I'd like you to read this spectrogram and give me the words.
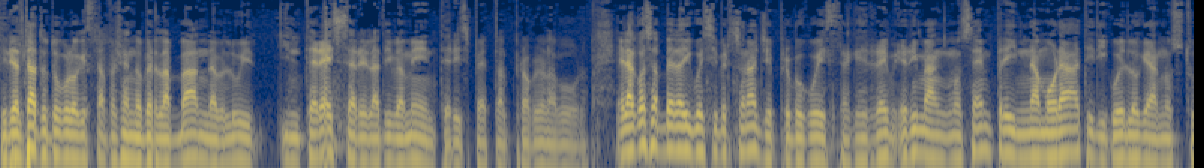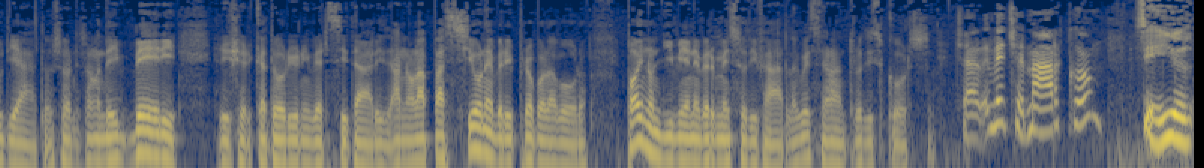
In realtà tutto quello che sta facendo per la banda per lui interessa relativamente rispetto rispetto al proprio lavoro. E la cosa bella di questi personaggi è proprio questa, che re- rimangono sempre innamorati di quello che hanno studiato, sono, sono dei veri ricercatori universitari, hanno la passione per il proprio lavoro, poi non gli viene permesso di farla, questo è un altro discorso. Cioè, invece Marco? Sì, io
